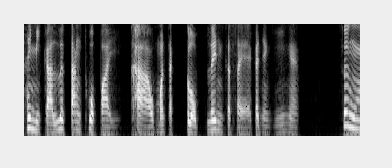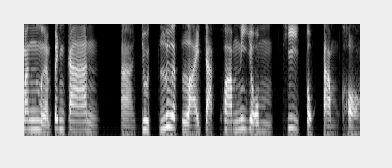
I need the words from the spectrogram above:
ให้มีการเลือกตั้งทั่วไป ข่าวมันจะกลบเล่นกระแสกันอย่างนี้ไง ซึ่งมันเหมือนเป็นการหยุดเลือดไหลจากความนิยมที่ตกต่ำของ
